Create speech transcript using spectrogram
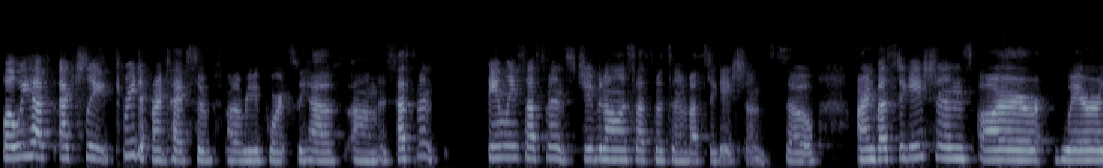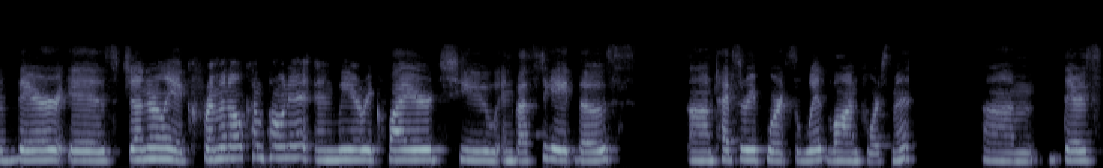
Well, we have actually three different types of uh, reports. We have um, assessments, family assessments, juvenile assessments, and investigations. So our investigations are where there is generally a criminal component, and we are required to investigate those um, types of reports with law enforcement. Um, there's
